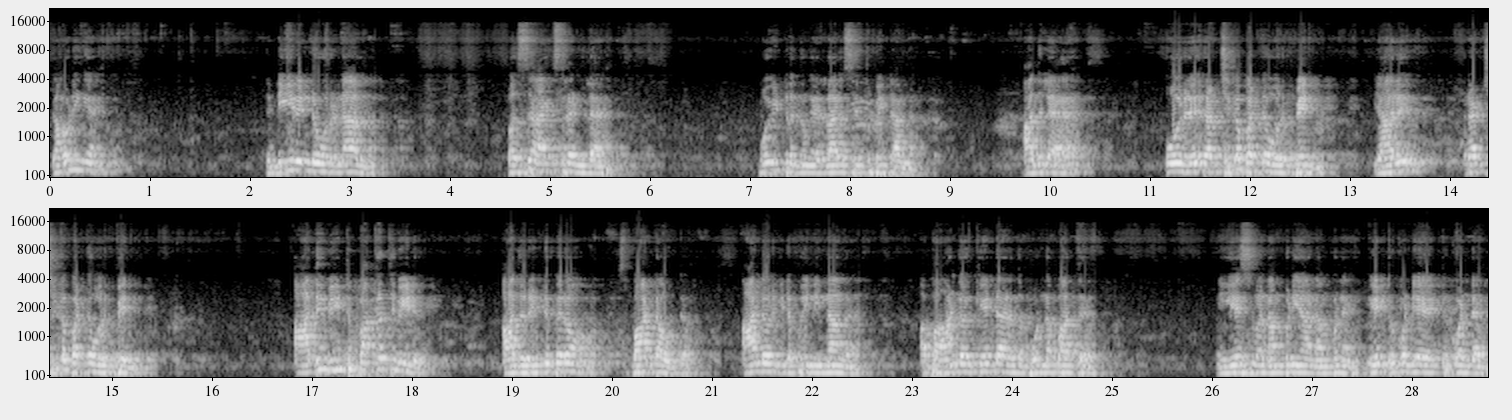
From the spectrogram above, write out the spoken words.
கவனிங்க திடீரென்று ஒரு நாள் பஸ் ஆக்சிடென்ட்ல போயிட்டு இருந்தவங்க எல்லாரும் செத்து போயிட்டாங்க. அதுல ஒரு ரட்சிக்கப்பட்ட ஒரு பெண். யாரு? ரட்சிக்கப்பட்ட ஒரு பெண். அது வீட்டு பக்கத்து வீடு. அது ரெண்டு பேரும் ஸ்பாட் அவுட் ஆண்டவர் கிட்ட போய் நின்னாங்க. அப்ப ஆண்டவர் கேட்டார் அந்த பொண்ணை பார்த்து நீ இயேசுவை நம்பினியா? நம்பினேன் ஏற்றுக்கொண்டே ஏற்றுக்கொண்டேன்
